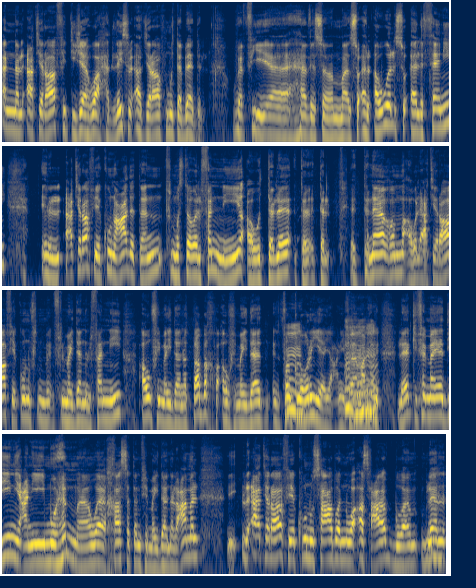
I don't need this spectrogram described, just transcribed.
أن الاعتراف في اتجاه واحد ليس الاعتراف متبادل؟ وفي آه هذا السؤال الأول السؤال الثاني الاعتراف يكون عادة في المستوى الفني أو التناغم أو الاعتراف يكون في الميدان الفني أو في ميدان الطبخ أو في ميدان الفولكلورية يعني لكن في ميادين يعني مهمة وخاصة في ميدان العمل الاعتراف يكون صعبا وأصعب ولا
